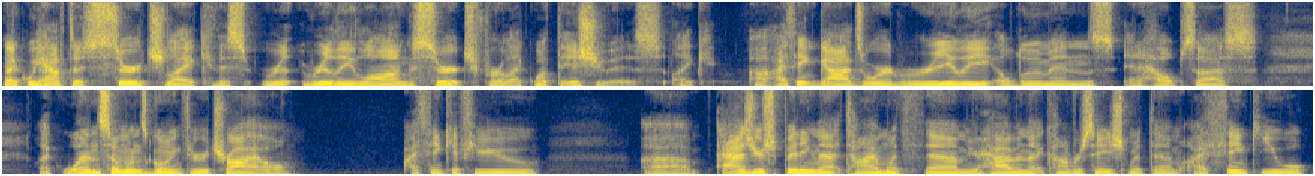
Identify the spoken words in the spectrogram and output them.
like we have to search like this re- really long search for like what the issue is. Like, uh, I think God's word really illumines and helps us. Like when someone's going through a trial, I think if you, uh, as you're spending that time with them, you're having that conversation with them, I think you will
